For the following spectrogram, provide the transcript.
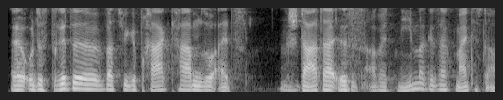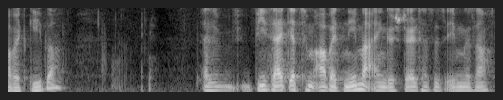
Äh, und das dritte, was wir gefragt haben, so als Starter ist. Hast du Arbeitnehmer gesagt? Meintest du Arbeitgeber? Also wie seid ihr zum Arbeitnehmer eingestellt, hast du es eben gesagt?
